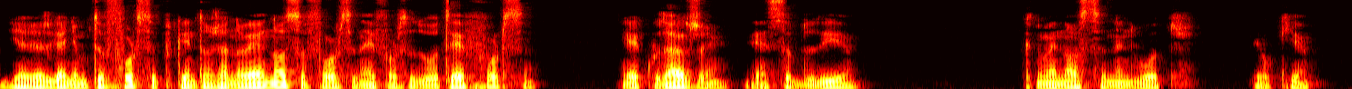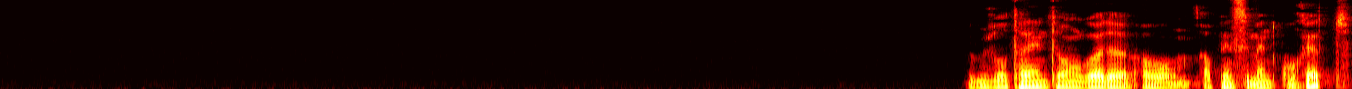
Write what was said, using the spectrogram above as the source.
E às vezes ganha muita força, porque então já não é a nossa força, nem a força do outro, é a força. É a coragem, é a sabedoria que não é nossa nem do outro, é o que é. Vamos voltar então agora ao, ao pensamento correto.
